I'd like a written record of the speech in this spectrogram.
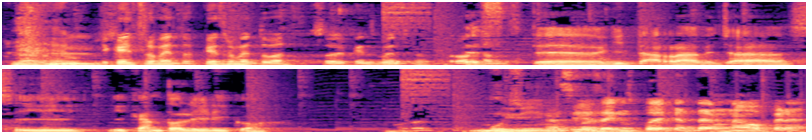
claro. ¿Y qué instrumento? ¿Qué instrumento vas? ¿Sobre qué instrumento estás trabajando? Este, guitarra de jazz y, y canto lírico. Muy bien. Así es, ahí nos puede cantar una ópera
